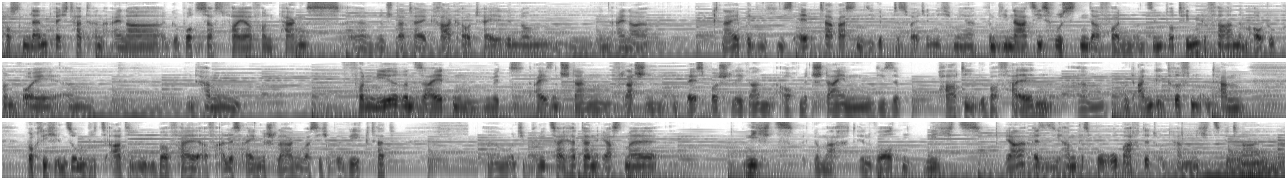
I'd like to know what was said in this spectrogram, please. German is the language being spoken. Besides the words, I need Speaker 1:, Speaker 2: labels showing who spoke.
Speaker 1: Thorsten Lambrecht hat an einer Geburtstagsfeier von Punks äh, im Stadtteil Krakau teilgenommen, in einer Kneipe, die hieß Elbterrassen, die gibt es heute nicht mehr. Und die Nazis wussten davon und sind dorthin gefahren im Autokonvoi ähm, und haben von mehreren Seiten mit Eisenstangen, Flaschen und Baseballschlägern, auch mit Steinen diese Party überfallen ähm, und angegriffen und haben wirklich in so einem blitzartigen Überfall auf alles eingeschlagen, was sich bewegt hat. Ähm, und die Polizei hat dann erstmal nichts gemacht, in Worten nichts. Ja, also sie haben das beobachtet und haben nichts getan.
